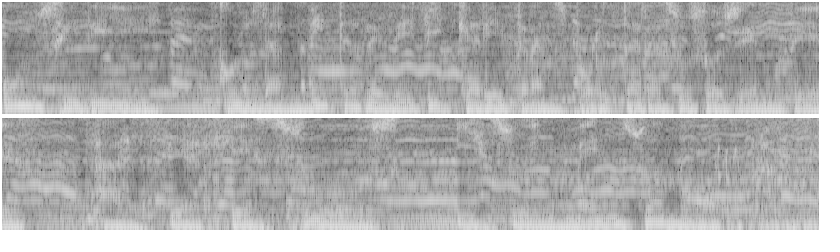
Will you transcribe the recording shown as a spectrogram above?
Un CD con la meta de edificar y transportar a sus oyentes hacia Jesús y su inmenso amor.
